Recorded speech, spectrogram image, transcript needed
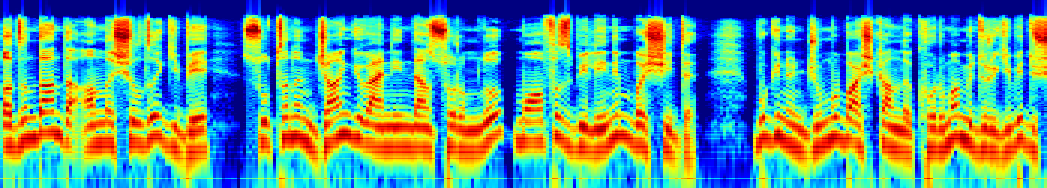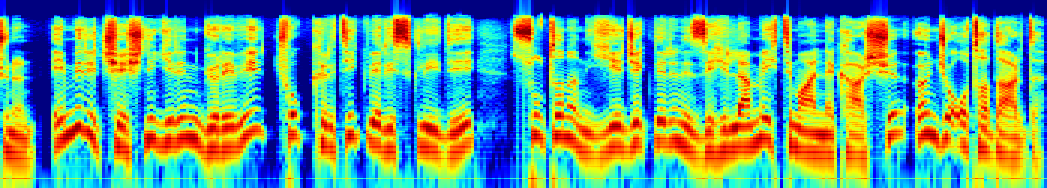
adından da anlaşıldığı gibi sultanın can güvenliğinden sorumlu muhafız birliğinin başıydı. Bugünün Cumhurbaşkanlığı koruma müdürü gibi düşünün. Emiri Çeşnigir'in görevi çok kritik ve riskliydi. Sultanın yiyeceklerini zehirlenme ihtimaline karşı önce o tadardı.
